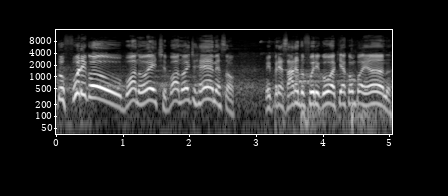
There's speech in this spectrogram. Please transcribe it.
do Furigol. Boa noite, boa noite, Remerson. O empresário do Furigol aqui acompanhando.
